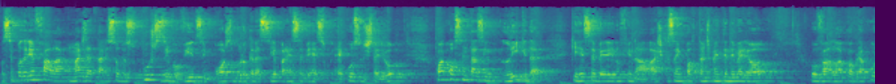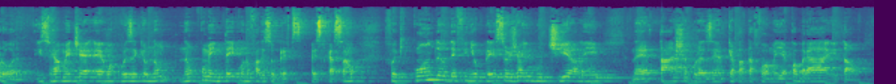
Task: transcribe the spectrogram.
Você poderia falar com mais detalhes sobre os custos envolvidos, impostos, burocracia para receber recursos do exterior? Qual a porcentagem líquida que receberei no final? Acho que isso é importante para entender melhor o valor a cobrar por hora. Isso realmente é, é uma coisa que eu não, não comentei quando eu falei sobre precificação, foi que quando eu defini o preço eu já embutia ali né, taxa, por exemplo, que a plataforma ia cobrar e tal.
